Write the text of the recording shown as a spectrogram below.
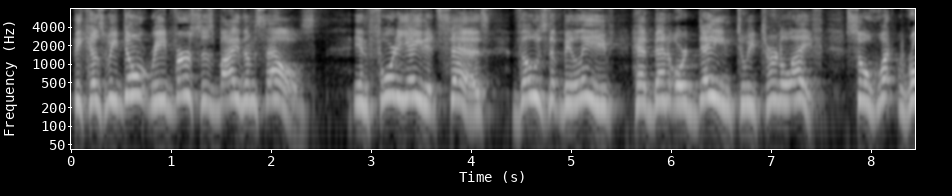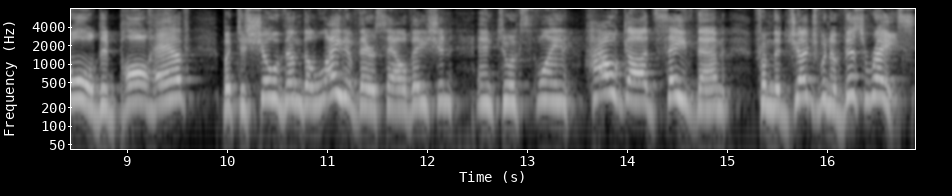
because we don't read verses by themselves. In 48, it says, those that believed had been ordained to eternal life. So, what role did Paul have? But to show them the light of their salvation and to explain how God saved them from the judgment of this race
